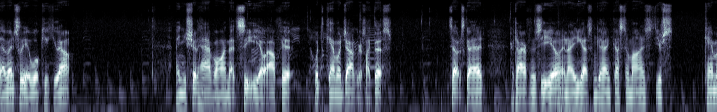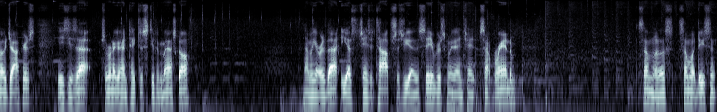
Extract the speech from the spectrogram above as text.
Now eventually it will kick you out. And you should have on that CEO outfit with the camo joggers like this. So let's go ahead, retire from the CEO, and now you guys can go ahead and customize your camo joggers. Easy as that. So we're gonna go ahead and take this stupid mask off. Now we got rid of that. You guys change the tops. As you guys can see, we're just gonna go ahead and change something random. Something that looks somewhat decent.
